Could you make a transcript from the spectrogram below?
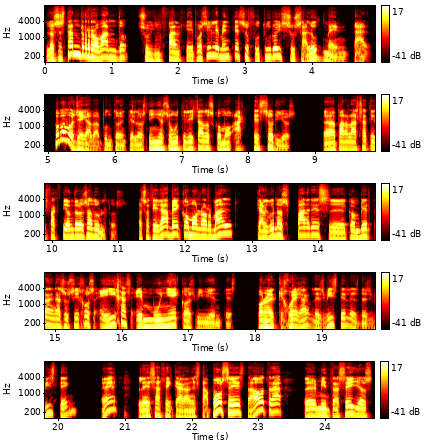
los están robando su infancia y posiblemente su futuro y su salud mental. ¿Cómo hemos llegado al punto en que los niños son utilizados como accesorios eh, para la satisfacción de los adultos? La sociedad ve como normal que algunos padres conviertan a sus hijos e hijas en muñecos vivientes, con el que juegan, les visten, les desvisten, les hacen que hagan esta pose, esta otra, eh, mientras ellos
